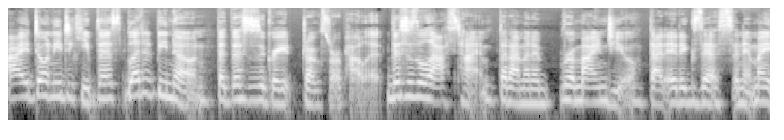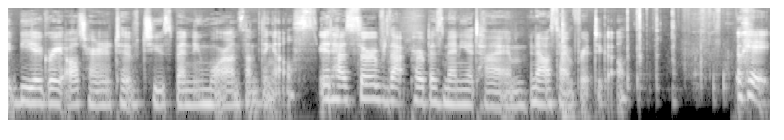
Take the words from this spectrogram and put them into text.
I don't need to keep this. Let it be known that this is a great drugstore palette. This is the last time that I'm going to remind you that it exists and it might be a great alternative to spending more on something else. It has served that purpose many a time, and now it's time for it to go. Okay,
